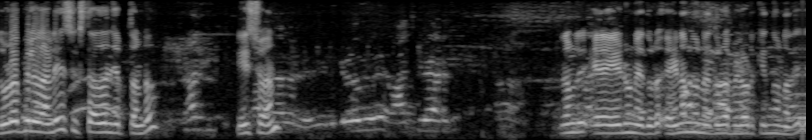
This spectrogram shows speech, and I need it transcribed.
దూడ పిల్లలు అండి సిక్స్ థౌసండ్ చెప్తాడు. Each one. ఏ- ఏడు ఉన్నాయి దూడ ఎనిమిది ఉన్నాయి దూడ పిల్లడు కింద ఉన్నది.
